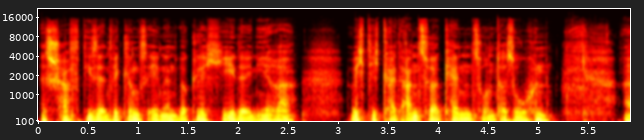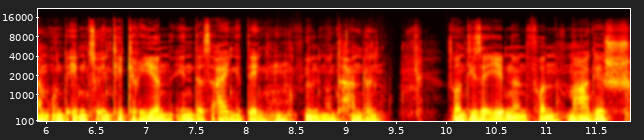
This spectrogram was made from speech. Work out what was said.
es schafft, diese Entwicklungsebenen wirklich jede in ihrer Wichtigkeit anzuerkennen, zu untersuchen ähm, und eben zu integrieren in das eigene Denken, Fühlen und Handeln. So, und diese Ebenen von magisch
